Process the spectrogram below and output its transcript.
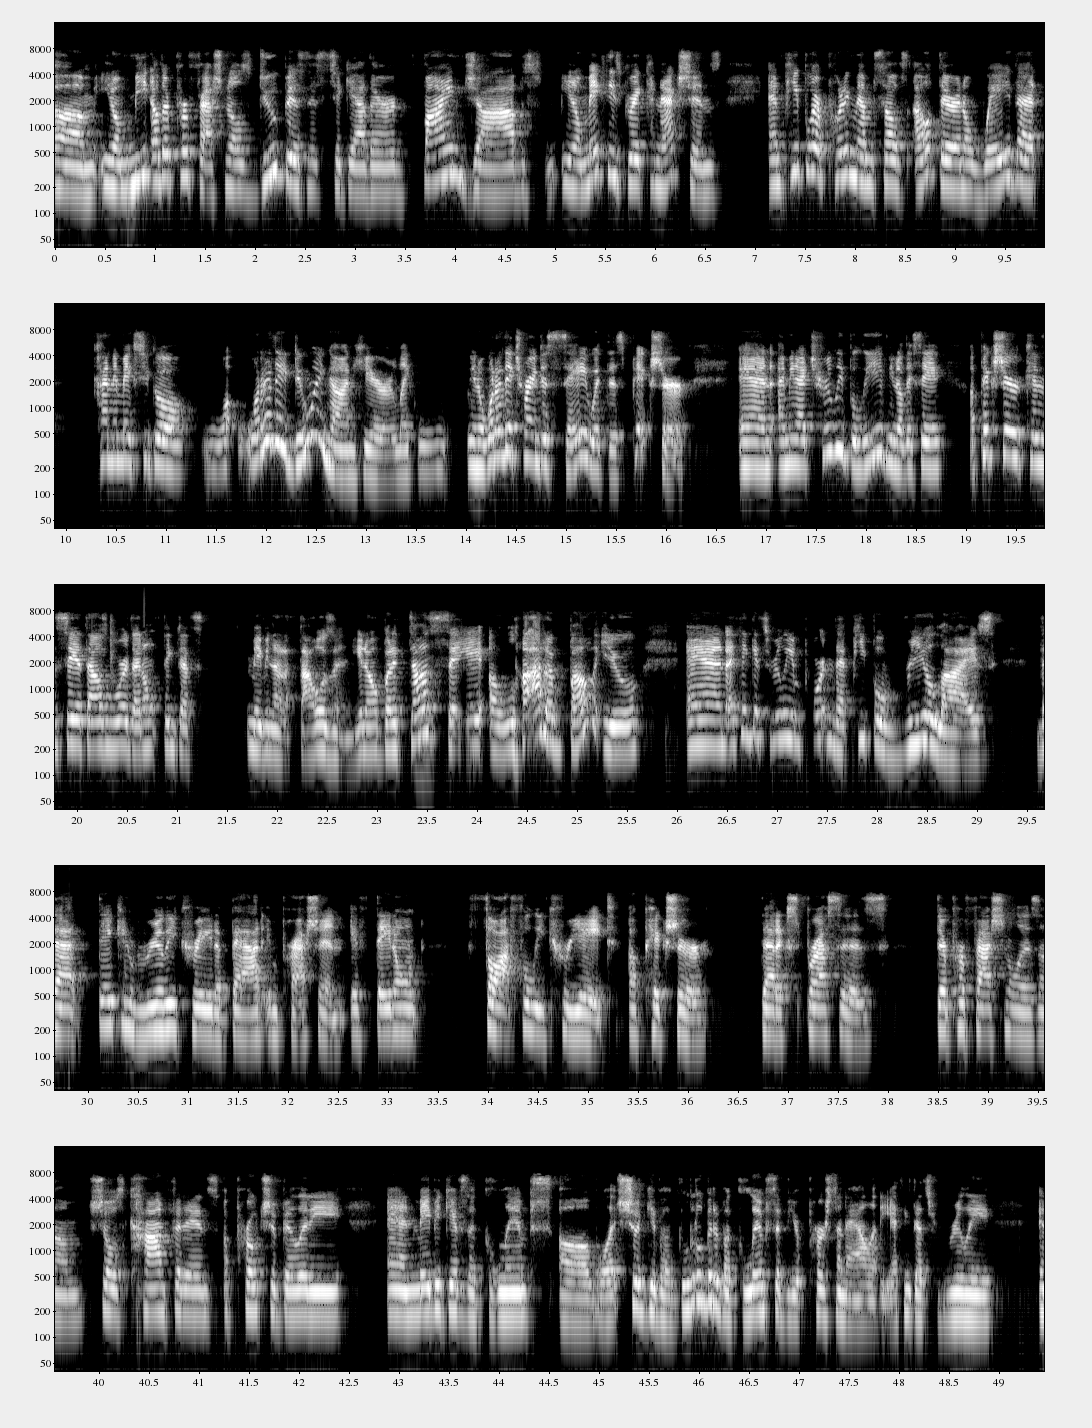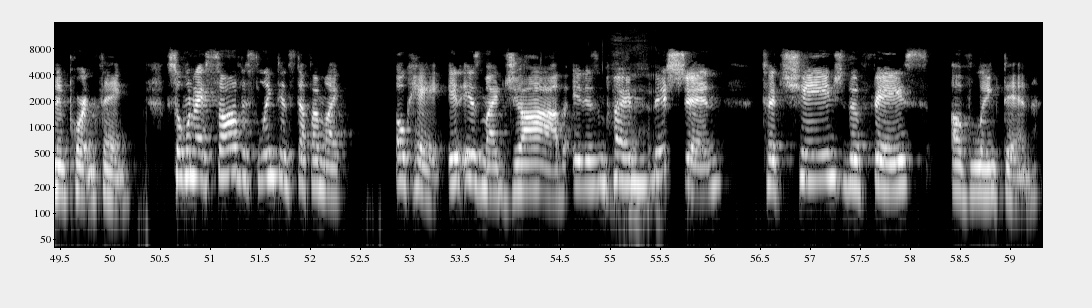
um, you know, meet other professionals, do business together, find jobs, you know, make these great connections. And people are putting themselves out there in a way that kind of makes you go, what, what are they doing on here? Like, you know, what are they trying to say with this picture? And I mean, I truly believe, you know, they say a picture can say a thousand words. I don't think that's maybe not a thousand, you know, but it does say a lot about you. And I think it's really important that people realize that they can really create a bad impression if they don't thoughtfully create a picture that expresses their professionalism, shows confidence, approachability, and maybe gives a glimpse of, well, it should give a little bit of a glimpse of your personality. I think that's really an important thing. So when I saw this LinkedIn stuff, I'm like, okay, it is my job, it is my mission to change the face of LinkedIn.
